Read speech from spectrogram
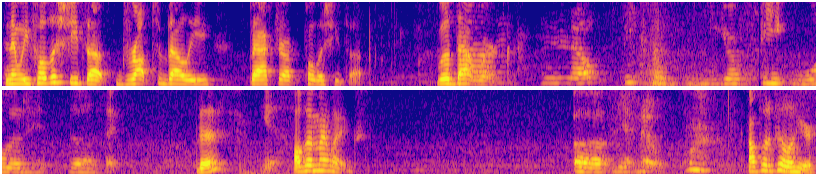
And then we pull the sheets up, drop to belly, back drop, pull the sheets up. Would that Um, work? No, because your feet would hit the thing. This? Yes. I'll bend my legs. Uh, yeah, no. I'll put a pillow here.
